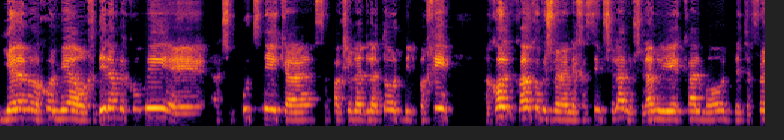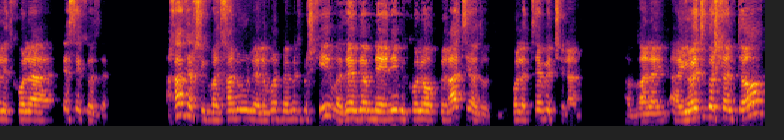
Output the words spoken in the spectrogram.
יהיה לנו הכל מהעורך דין המקומי, אה, השיפוצניק, הספק של הדלתות, מטבחים, הכל, קודם כל בשביל הנכסים שלנו, שלנו יהיה קל מאוד לתפעל את כל העסק הזה. אחר כך, כשכבר התחלנו ללוות באמת משקיעים, אז הם גם נהנים מכל האופרציה הזאת, מכל הצוות שלנו. אבל היועץ משכנתאות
